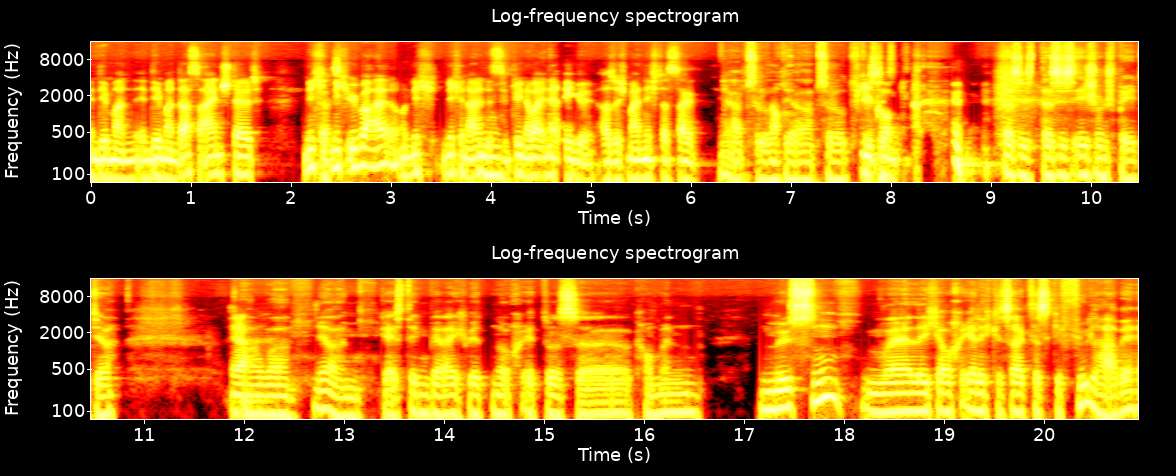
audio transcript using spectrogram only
in dem man, in dem man das einstellt. Nicht, das, nicht überall und nicht, nicht in allen mhm. Disziplinen, aber in der Regel. Also ich meine nicht, dass da ja, absolut, noch ja, absolut. viel das kommt. Ist, das, ist, das ist eh schon spät, ja. Ja. Aber ja, im geistigen Bereich wird noch etwas äh, kommen müssen, weil ich auch ehrlich gesagt das Gefühl habe,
